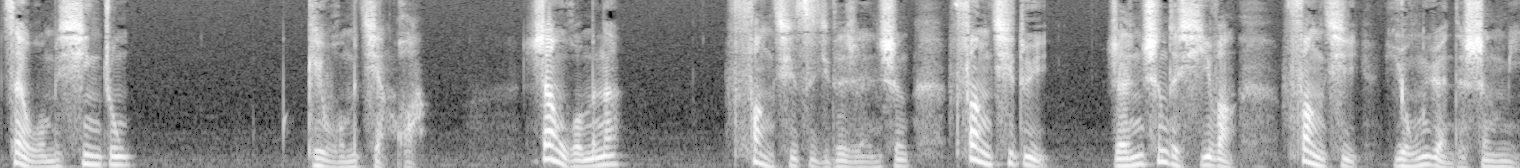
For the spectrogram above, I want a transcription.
在我们心中给我们讲话，让我们呢放弃自己的人生，放弃对人生的希望，放弃永远的生命。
